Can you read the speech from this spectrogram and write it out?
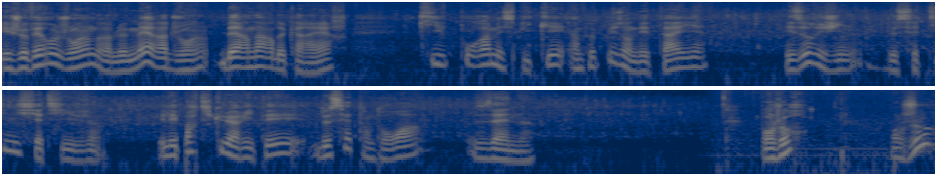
Et je vais rejoindre le maire adjoint Bernard de Carrère qui pourra m'expliquer un peu plus en détail les origines de cette initiative et les particularités de cet endroit zen. Bonjour. Bonjour.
